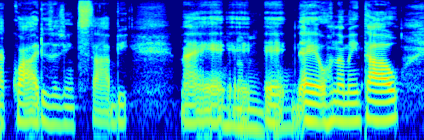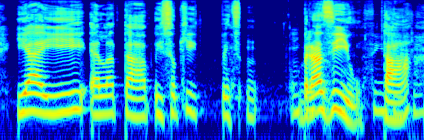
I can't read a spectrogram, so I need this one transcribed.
aquários, a gente sabe, né? É- Ornamental. É, é ornamental. E aí ela tá. Isso aqui. pensa- Um Brasil, Sim, tá? sim, sim.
